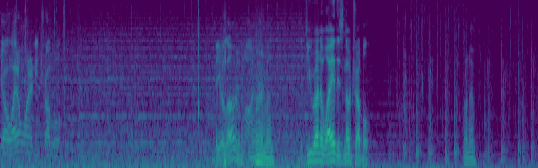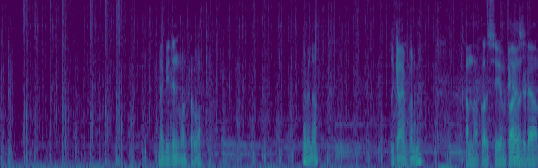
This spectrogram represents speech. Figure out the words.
Yo, I don't want any trouble. Are you alone? Come on. Alright, man. If you run away, there's no trouble. Oh no. Maybe you didn't want trouble. Never know. Guy in front of me. I'm not close to you. I'm 500 out.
